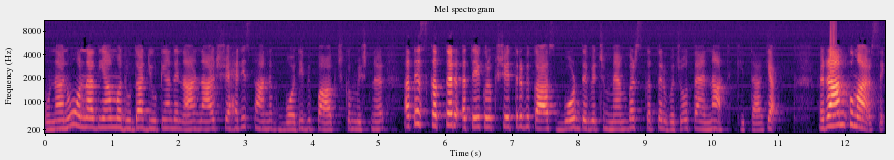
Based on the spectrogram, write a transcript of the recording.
ਉਹਨਾਂ ਨੂੰ ਉਹਨਾਂ ਦੀਆਂ ਮੌਜੂਦਾ ਡਿਊਟੀਆਂ ਦੇ ਨਾਲ-ਨਾਲ ਸ਼ਹਿਰੀ ਸਥਾਨਕ ਬੋਡੀ ਵਿਭਾਗ ਚ ਕਮਿਸ਼ਨਰ ਅਤੇ ਸਕੱਤਰ ਅਤੇ ਕੁਰਕਸ਼ੇਤਰ ਵਿਕਾਸ ਬੋਰਡ ਦੇ ਵਿੱਚ ਮੈਂਬਰ ਸਕੱਤਰ ਵਜੋਂ ਤਾਇਨਾਤ ਕੀਤਾ ਗਿਆ। ਰਾਮ ਕੁਮਾਰ ਸਿੰਘ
